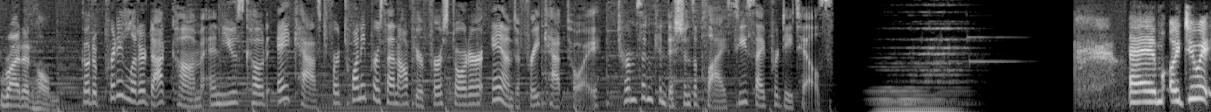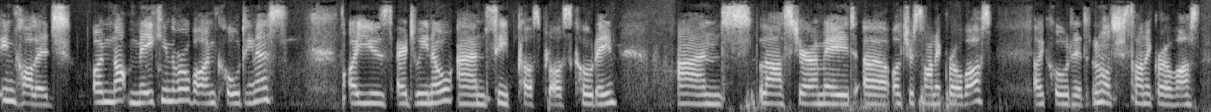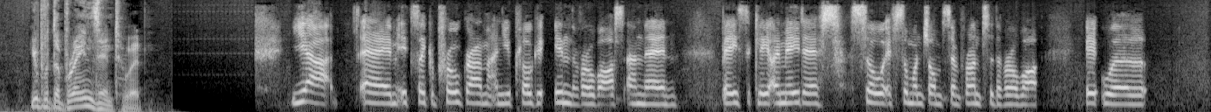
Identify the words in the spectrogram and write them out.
right at home. Go to prettylitter.com and use code ACAST for 20% off your first order and a free cat toy. Terms and conditions apply. See site for details. Um, I do it in college. I'm not making the robot, I'm coding it. I use Arduino and C coding. And last year I made an ultrasonic robot. I coded an ultrasonic robot. You put the brains into it. Yeah, um, it's like a program, and you plug it in the robot, and then basically I made it so if someone jumps in front of the robot, it will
